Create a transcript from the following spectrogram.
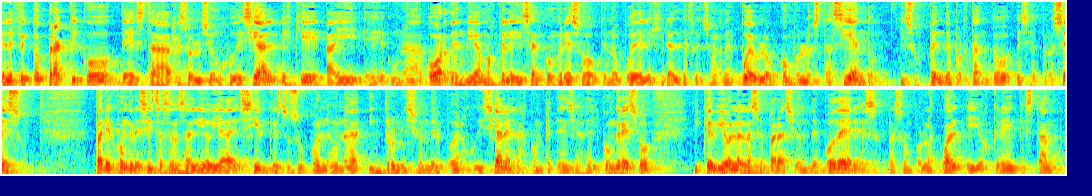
El efecto práctico de esta resolución judicial es que hay eh, una orden, digamos, que le dice al Congreso que no puede elegir al defensor del pueblo, como lo está haciendo, y suspende, por tanto, ese proceso. Varios congresistas han salido ya a decir que esto supone una intromisión del Poder Judicial en las competencias del Congreso y que viola la separación de poderes, razón por la cual ellos creen que están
